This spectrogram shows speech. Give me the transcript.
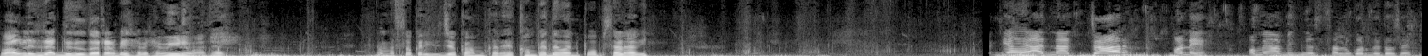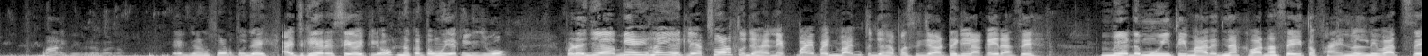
વાવલીને રાખી દીધું તો અટાણ બેઠા બેઠા વીણવા થાય. અમારી છોકરી જો કામ કરે ખંભે દવાને પોપ ચડાવી. અત્યારે આજના ચાર? અને અમે આ બિઝનેસ ચાલુ કરી દીધો છે. પાણી પીવડાવવાનો એક જણું સોડતું જાય. આજ ઘેરે છે એટલે હો. નકર તો હું એકલી જ હોઉં પણ જે બે હઈ એટલે એક સોડતું જાય ને એક પાઇપ આઈને બાંધતું જાય. પછી જે ઢગલા કર્યા છે મેડમ હું મારે જ નાખવાના છે એ તો ફાઇનલની વાત છે.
